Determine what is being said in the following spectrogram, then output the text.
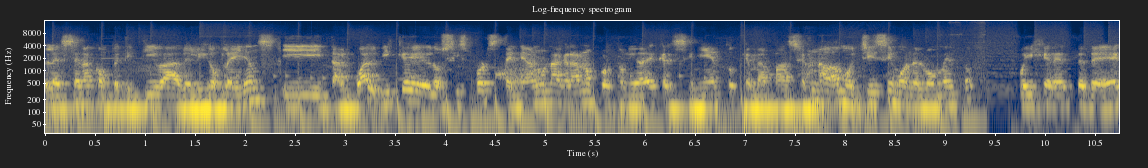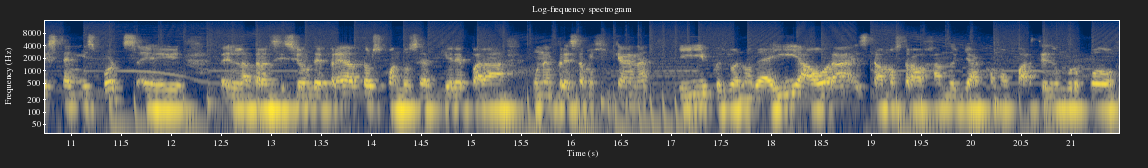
la escena competitiva de League of Legends y tal cual vi que los esports tenían una gran oportunidad de crecimiento que me apasionaba muchísimo en el momento. Fui gerente de Exten Esports eh, en la transición de Predators cuando se adquiere para una empresa mexicana y pues bueno, de ahí ahora estamos trabajando ya como parte de un grupo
